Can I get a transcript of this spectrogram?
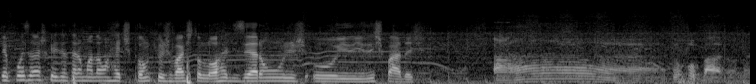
Depois eu acho que eles tentaram mandar um retcon que os Vastolords eram os, os espadas. Ah, então roubaram, né?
